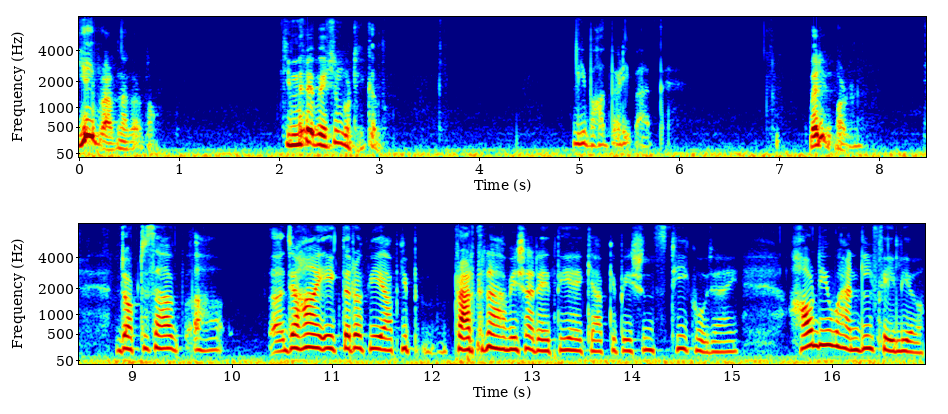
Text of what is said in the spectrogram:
यही प्रार्थना करता हूँ कि मेरे पेशेंट को ठीक कर दो। ये बहुत बड़ी बात है। वेरी इंपॉर्टेंट डॉक्टर साहब जहाँ एक तरफ़ ये आपकी प्रार्थना हमेशा रहती है कि आपके पेशेंट्स ठीक हो जाएँ how do you handle failure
